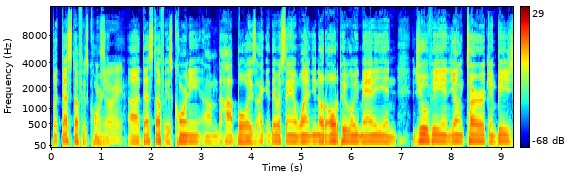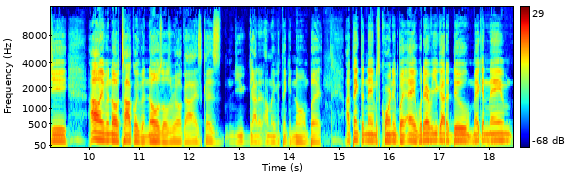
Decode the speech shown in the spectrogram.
but that stuff is corny. all right. Uh, that stuff is corny. Um, the hot boys, like they were saying, one, you know, the older people gonna be Manny and Juvie and Young Turk and BG. I don't even know if Taco even knows those real guys because you got to I don't even think you know them. But I think the name is corny. But hey, whatever you got to do, make a name,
